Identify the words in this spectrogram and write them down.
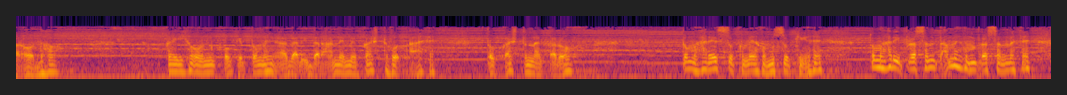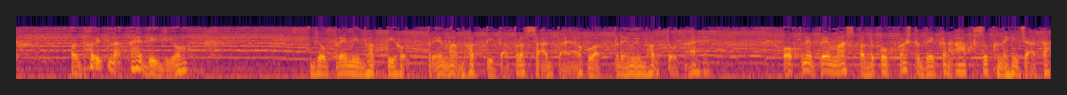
और कही हो उनको कि तुम्हें अगर इधर आने में कष्ट होता है तो कष्ट न करो। तुम्हारे सुख में हम सुखी हैं, तुम्हारी प्रसन्नता में हम प्रसन्न हैं। और तो इतना कह दीजिए जो प्रेमी भक्ति हो, प्रेमा भक्ति का प्रसाद पाया हुआ प्रेमी भक्त होता है, वो अपने प्रेमास्पद को कष्ट देकर आप सुख नहीं चाहता।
